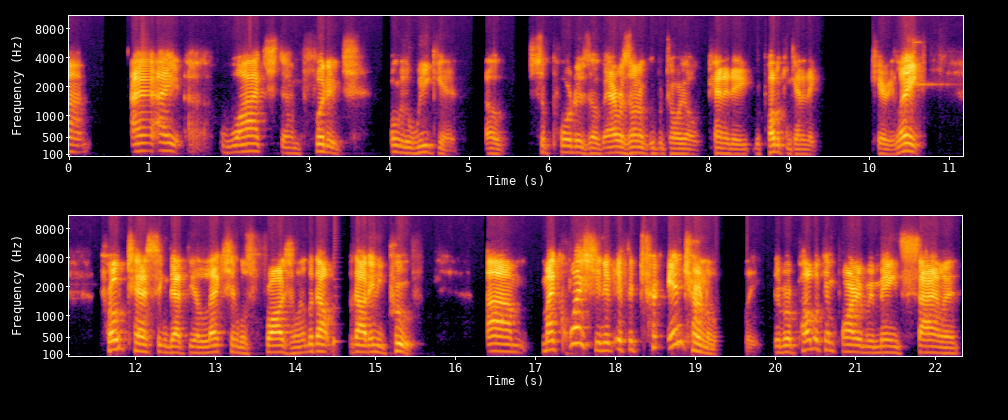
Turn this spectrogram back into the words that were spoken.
Um, I, I uh, watched um, footage over the weekend of supporters of Arizona gubernatorial candidate, Republican candidate Kari Lake, protesting that the election was fraudulent without without any proof. Um, my question: If, if it, internally the Republican Party remains silent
